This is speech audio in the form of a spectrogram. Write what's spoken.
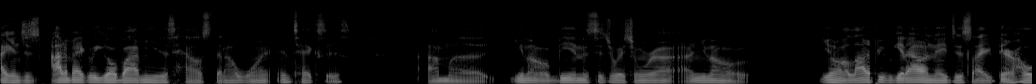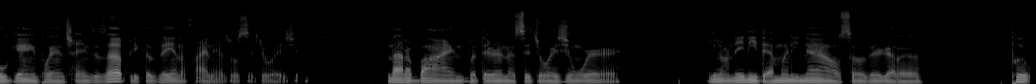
I can just automatically go buy me this house that I want in Texas. I'm uh you know be in a situation where I, I you know you know, a lot of people get out and they just like their whole game plan changes up because they in a financial situation. Not a bind, but they're in a situation where, you know, they need that money now, so they're gonna put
